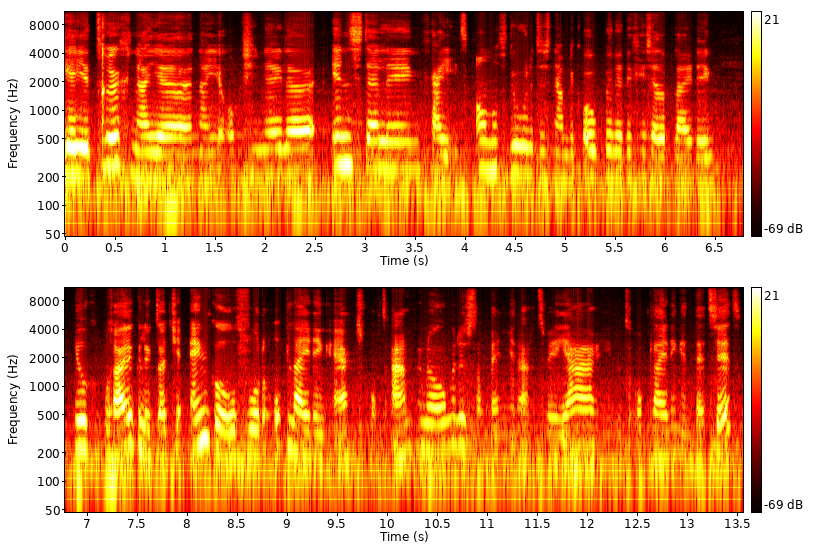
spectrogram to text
Keer je terug naar je, naar je originele instelling? Ga je iets anders doen? Het is namelijk ook binnen de GZ-opleiding heel gebruikelijk dat je enkel voor de opleiding ergens wordt aangenomen. Dus dan ben je daar twee jaar en je doet de opleiding en that's it.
